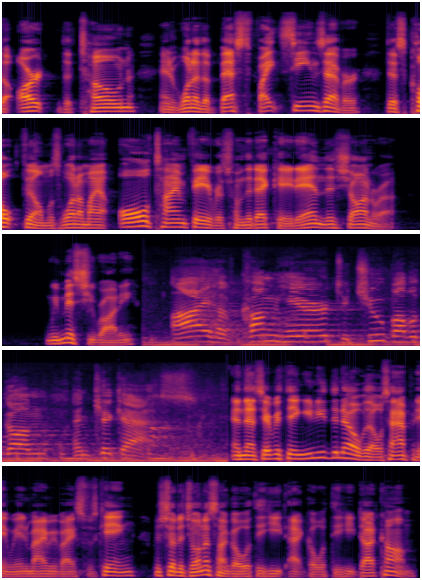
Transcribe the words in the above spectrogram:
The art, the tone, and one of the best fight scenes ever, this cult film was one of my all time favorites from the decade and this genre. We miss you, Roddy. I have come here to chew bubblegum and kick ass. And that's everything you need to know that was happening when Miami Vice was king. Be sure to join us on Go With The Heat at GoWithTheHeat.com.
